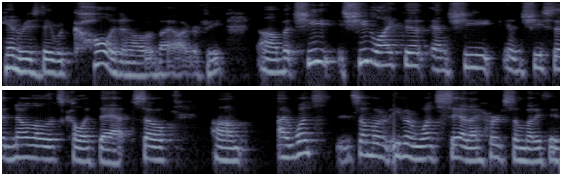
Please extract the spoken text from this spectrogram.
Henry's day would call it an autobiography, uh, but she she liked it and she and she said no no let's call it that. So um, I once someone even once said I heard somebody say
